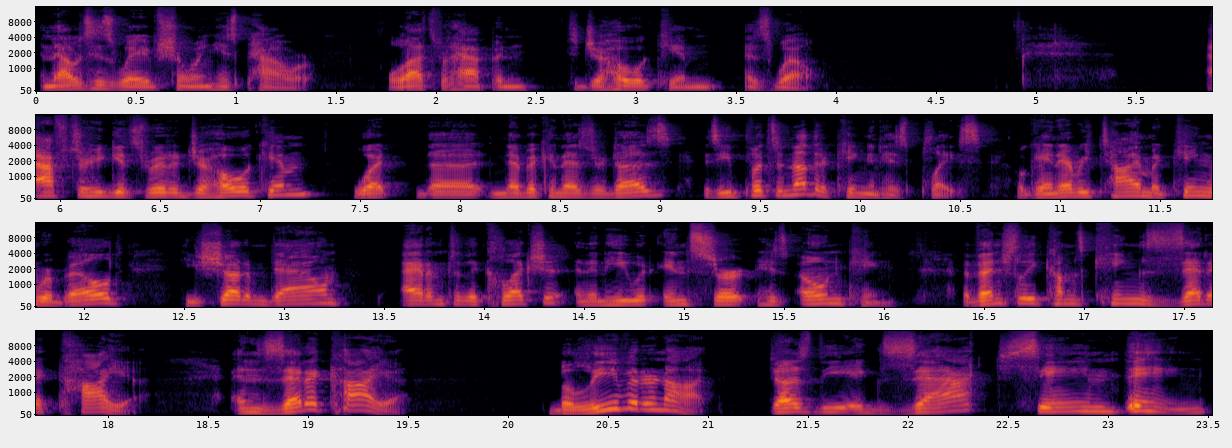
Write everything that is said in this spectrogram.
And that was his way of showing his power. Well, that's what happened to Jehoiakim as well after he gets rid of Jehoiakim, what the Nebuchadnezzar does is he puts another king in his place. Okay, and every time a king rebelled, he shut him down, add him to the collection, and then he would insert his own king. Eventually comes King Zedekiah. And Zedekiah, believe it or not, does the exact same thing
